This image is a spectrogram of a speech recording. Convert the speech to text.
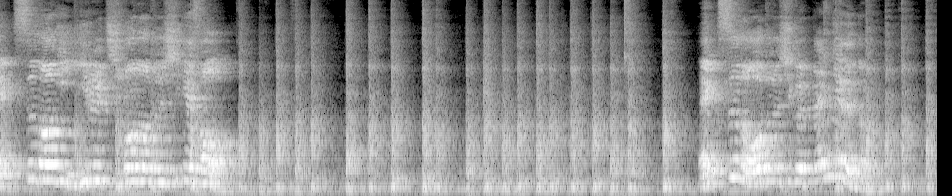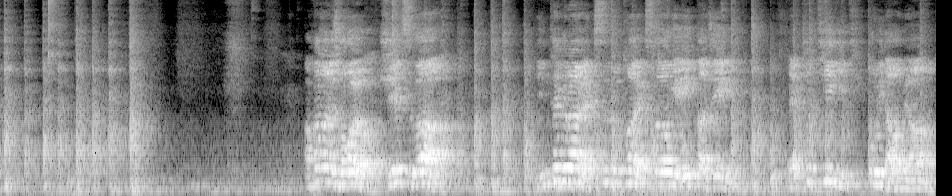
x 더하기 2를 집어넣어준 식에서 x 넣어준 식을 뺀게 된다고. 아까 전에 적어요. Gx가 인테그랄 x부터 x 더하기 a까지 ft dt 꼴이 나오면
